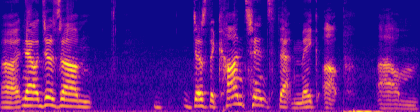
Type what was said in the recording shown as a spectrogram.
Uh, now, does um, does the content that make up um,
